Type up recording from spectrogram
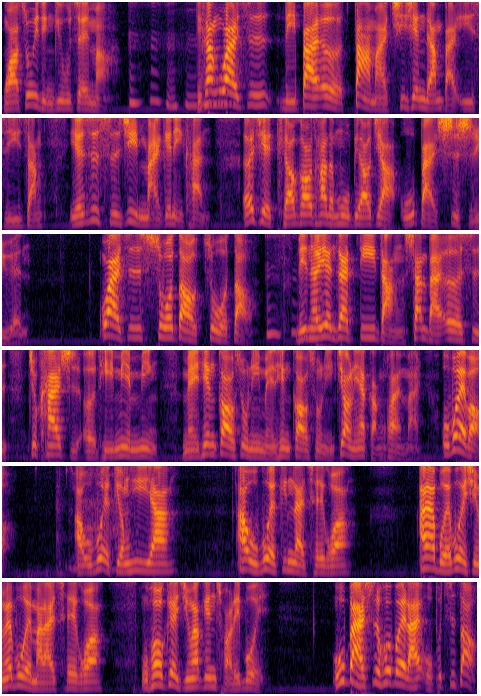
哇，做一点 UJ 嘛。你看外资礼拜二大买七千两百一十一张，也是实际买给你看，而且调高它的目标价五百四十元。外资说到做到，林和燕在低档三百二十四就开始耳提面命，每天告诉你，每天告诉你，叫你要赶快买，有买不？啊，有买恭喜呀！啊，有买进来找我，啊，要买买想要买嘛来找我，有好价钱我跟带你买。五百四会不会来？我不知道，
